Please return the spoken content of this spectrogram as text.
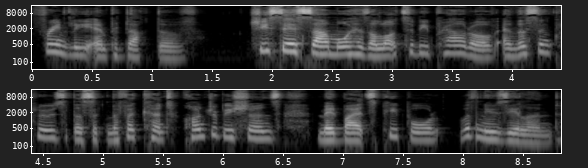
friendly, and productive. She says Samoa has a lot to be proud of, and this includes the significant contributions made by its people with New Zealand.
